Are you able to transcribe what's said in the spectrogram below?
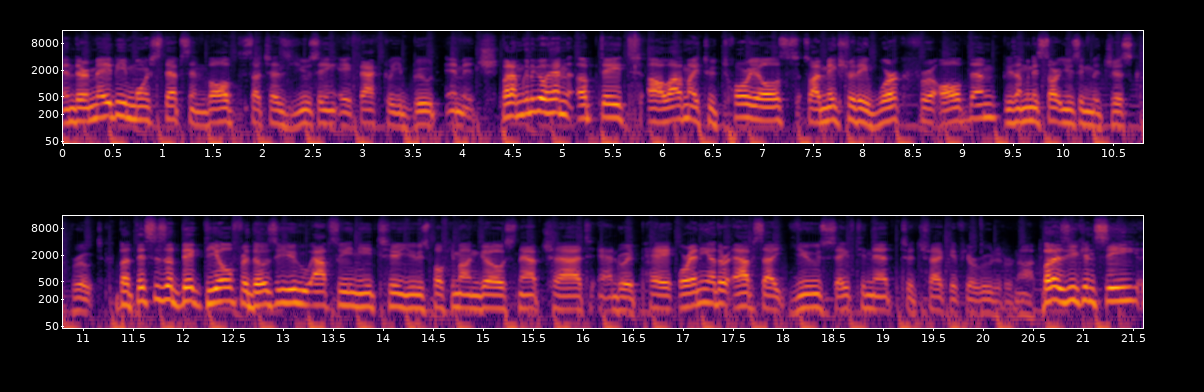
And there may be more steps involved, such as using a factory boot image. But I'm gonna go ahead and update a lot of my tutorials so I make sure they work for all of them because I'm gonna start using Magisk root. But this is a big deal for those of you who absolutely need to use Pokemon Go, Snapchat, Android Pay, or any other apps that use SafetyNet to check if you're rooted or not. But as you can see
